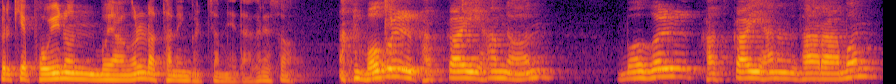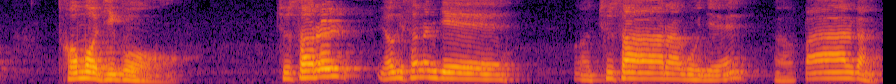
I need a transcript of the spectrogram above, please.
그렇게 보이는 모양을 나타낸 글자입니다. 그래서 먹을 가까이 하면 먹을 가까이 하는 사람은 검어지고 주사를 여기서는 이제 어, 주사라고 이제 어, 빨간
